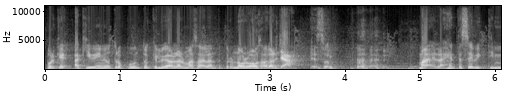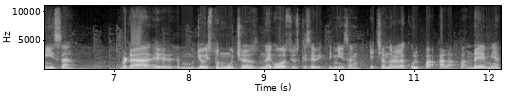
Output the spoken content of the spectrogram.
Porque aquí viene otro punto que lo voy a hablar más adelante, pero no, lo vamos a hablar ya. Eso. Ma, la gente se victimiza, ¿verdad? Eh, yo he visto muchos negocios que se victimizan echándole la culpa a la pandemia,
